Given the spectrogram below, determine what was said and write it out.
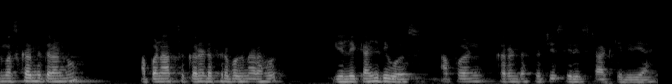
नमस्कार मित्रांनो आपण आजचं करंट अफेअर बघणार आहोत. गेले काही दिवस आपण करंट अफेअरची सिरीज स्टार्ट केलेली आहे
